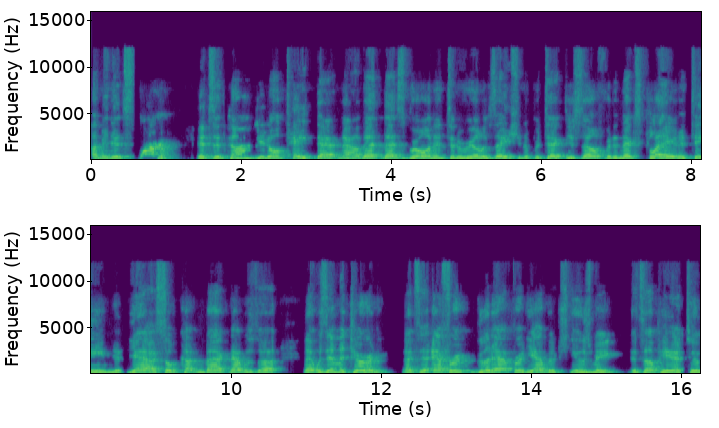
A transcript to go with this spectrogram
I mean, it's smart. It's at times you don't take that now. That that's growing into the realization to protect yourself for the next play of a team. Yeah, so cutting back that was uh that was immaturity. That's an effort, good effort. Yeah, but excuse me, it's up here too.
